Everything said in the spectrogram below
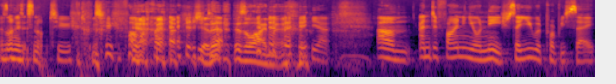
as long as it's not too too far yeah, yeah. There, there's a line there. yeah. Um, and defining your niche. So you would probably say,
